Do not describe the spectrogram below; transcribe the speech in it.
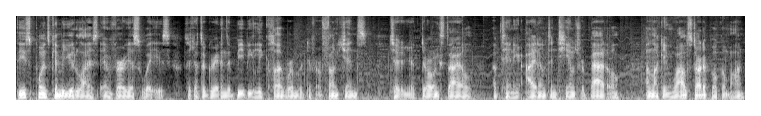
These points can be utilized in various ways, such as upgrading the BB League Club room with different functions, changing your throwing style, obtaining items and TMs for battle, unlocking wild starter Pokemon,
